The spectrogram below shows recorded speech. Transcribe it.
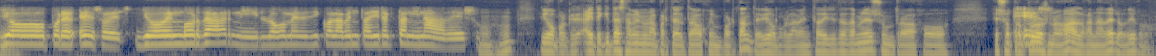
Yo por eso es. Yo engordar ni luego me dedico a la venta directa ni nada de eso. Digo porque ahí te quitas también una parte del trabajo importante. Digo porque la venta directa también es un trabajo es otro plus, ¿no? Al ganadero, digo.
